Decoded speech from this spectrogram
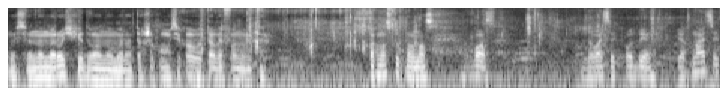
Ось номерочки, два номера. Так що кому цікаво, телефонуйте. Так, наступна у нас ВАЗ 2115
